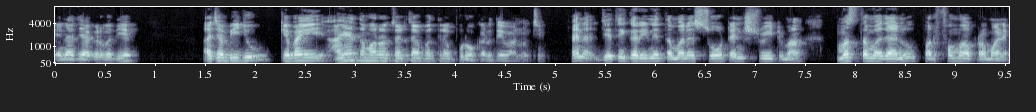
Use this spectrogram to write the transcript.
એનાથી આગળ વધીએ. અચ્છા, બીજું કે ભાઈ, અહીંયા તમારો ચર્ચાપત્ર પૂરો કરી દેવાનો છે. હે ને? જેથી કરીને તમારે શોર્ટ એન્ડ સ્વીટમાં મસ્ત મજાનું પરફોર્મા પ્રમાણે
